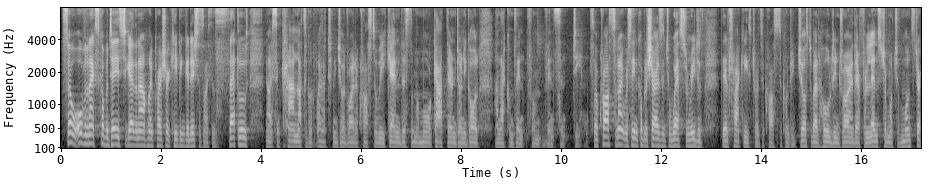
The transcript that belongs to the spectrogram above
So over the next couple of days together now, high pressure keeping conditions nice and settled, nice and calm. Lots of good weather to be enjoyed right across the weekend. This is the Mamore Gap there in Donegal, and that comes in from Vincent Dean. So across tonight, we're seeing a couple of showers into western regions. They'll track eastwards across the country, just about holding dry there for Leinster, much of Munster.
